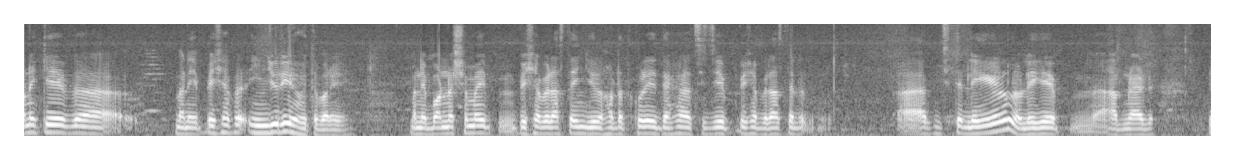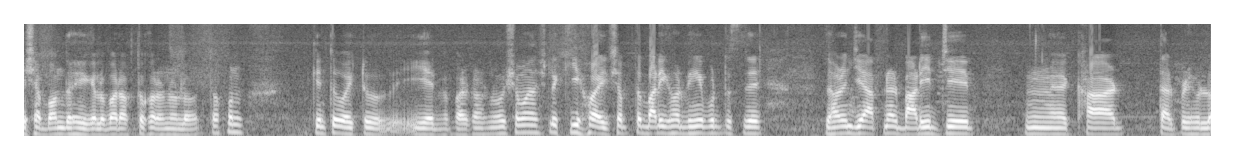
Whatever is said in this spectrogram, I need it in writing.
অনেকে মানে পেশাবের ইঞ্জুরি হতে পারে। মানে বন্যার সময় পেশাবের রাস্তায় ইঞ্জুরি হঠাৎ করে দেখা যাচ্ছে যে পেশাবের রাস্তায় কিছুতে লেগে গেল, লেগে আপনার পেশাব বন্ধ হয়ে গেল বা রক্তকরণ হলো, তখন কিন্তু একটু ইয়ের ব্যাপার। কারণ ওই সময় আসলে কি হয়? সব তো বাড়ি ঘর ভেঙে পড়তেছে ধরেন যে আপনার বাড়ির যে খাট, তারপরে হলো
